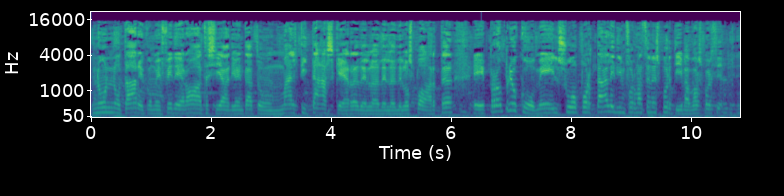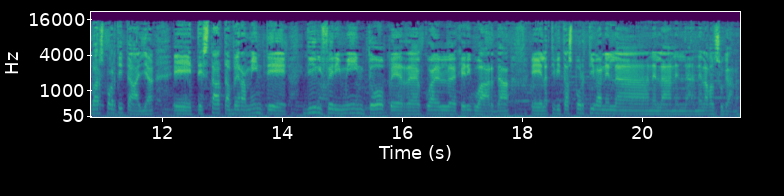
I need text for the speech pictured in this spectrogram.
non notare come Fede Roth sia diventato un multitasker del- del- dello sport, e proprio come il suo portale di informazione sportiva, Bar Sport, Bar Sport Italia, è testata veramente di riferimento per quel che riguarda eh, l'attività sportiva nella, nella, nella, nella Valsugana.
